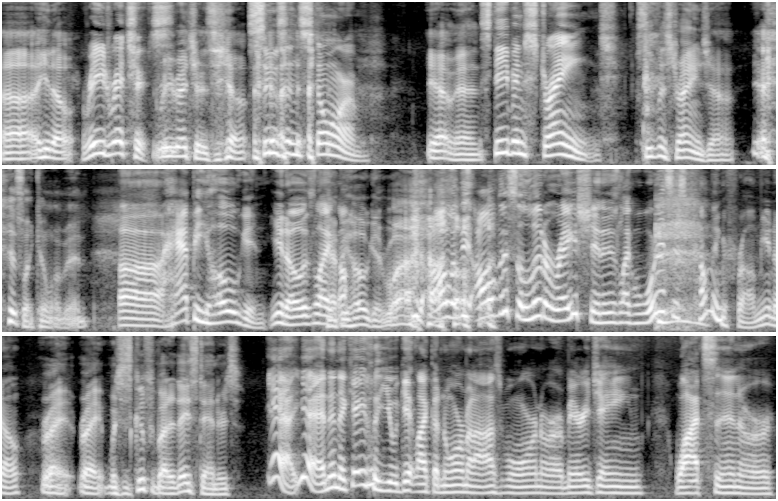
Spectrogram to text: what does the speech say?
uh, you know, Reed Richards, Reed Richards, you know. Susan Storm, yeah, man. Stephen Strange, Stephen Strange, yeah. Yeah, it's like, come on, man. uh, Happy Hogan. You know, it's like Happy Hogan. Wow. all of the, all this alliteration is like, well, where is this coming from? You know? right, right. Which is goofy by today's standards. Yeah, yeah. And then occasionally you would get like a Norman Osborn or a Mary Jane Watson or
